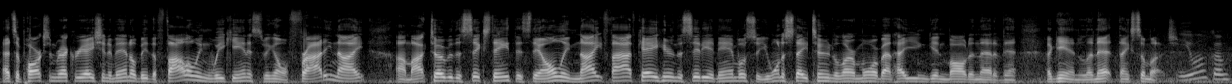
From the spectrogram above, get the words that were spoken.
That's a Parks and Recreation event. It'll be the following weekend. It's going on Friday night, um, October the 16th. It's the only night 5K here in the city of Danville, so you want to stay tuned to learn more about how you can get involved in that event. Again, Lynette, thanks so much. You're welcome.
